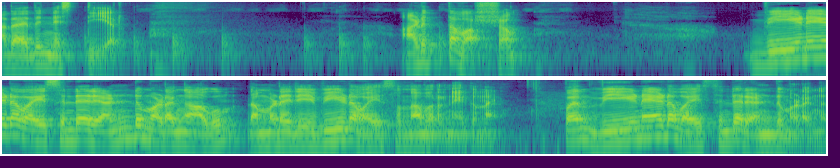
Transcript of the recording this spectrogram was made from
അതായത് നെക്സ്റ്റ് ഇയർ അടുത്ത വർഷം വീണയുടെ വയസ്സിന്റെ രണ്ട് മടങ്ങാകും നമ്മുടെ രവിയുടെ വയസ്സെന്നാണ് പറഞ്ഞേക്കുന്നത് അപ്പം വീണയുടെ വയസ്സിന്റെ രണ്ട് മടങ്ങ്.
